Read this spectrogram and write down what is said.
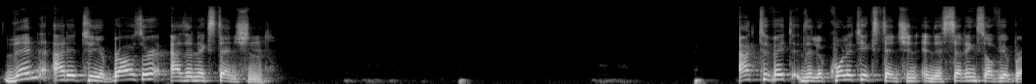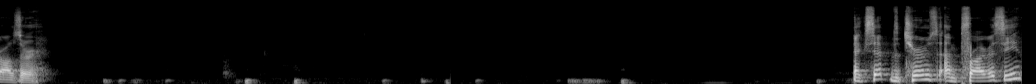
Then add it to your browser as an extension. Activate the Liquality extension in the settings of your browser. Accept the terms and privacy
